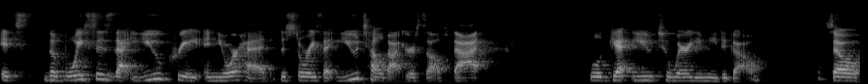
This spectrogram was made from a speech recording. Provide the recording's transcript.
It's the voices that you create in your head, the stories that you tell about yourself that will get you to where you need to go. So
